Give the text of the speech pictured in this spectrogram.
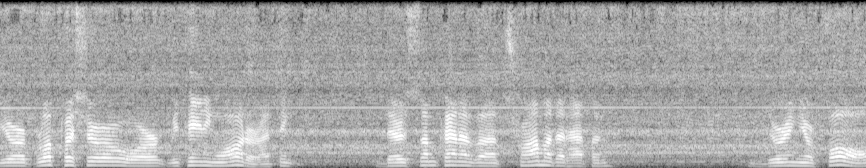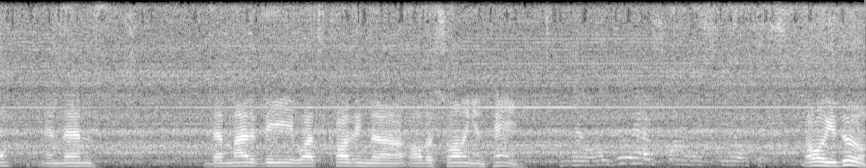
your blood pressure or retaining water. I think there's some kind of a trauma that happened during your fall, and then that might be what's causing the all the swelling and pain. Now, I do have spinal stenosis. Oh, you do?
